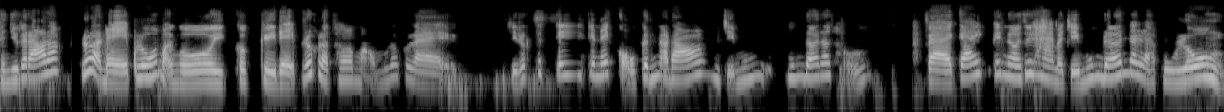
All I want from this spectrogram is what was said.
hình như cái đó đó. Rất là đẹp luôn á mọi người. Cực kỳ đẹp rất là thơ mộng rất là chị rất thích cái cái nét cổ kính ở đó chị muốn muốn đến đó thử. Và cái cái nơi thứ hai mà chị muốn đến đó là Bù Luông.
